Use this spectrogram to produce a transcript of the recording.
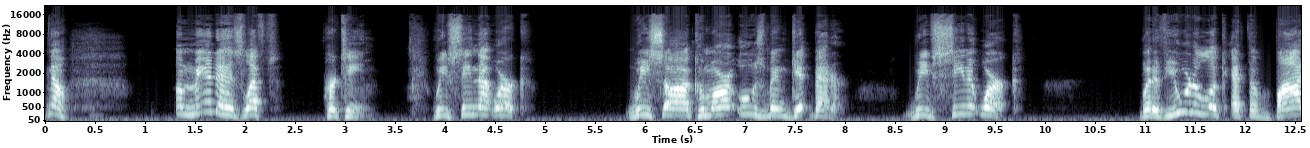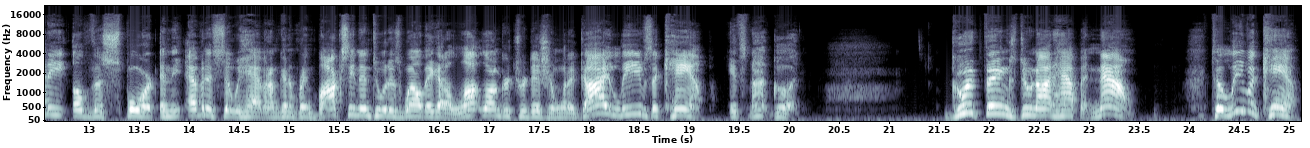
Now, Amanda has left her team. We've seen that work. We saw Kamaru Usman get better. We've seen it work. But if you were to look at the body of the sport and the evidence that we have, and I'm going to bring boxing into it as well, they got a lot longer tradition. When a guy leaves a camp, it's not good. Good things do not happen. Now, to leave a camp,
